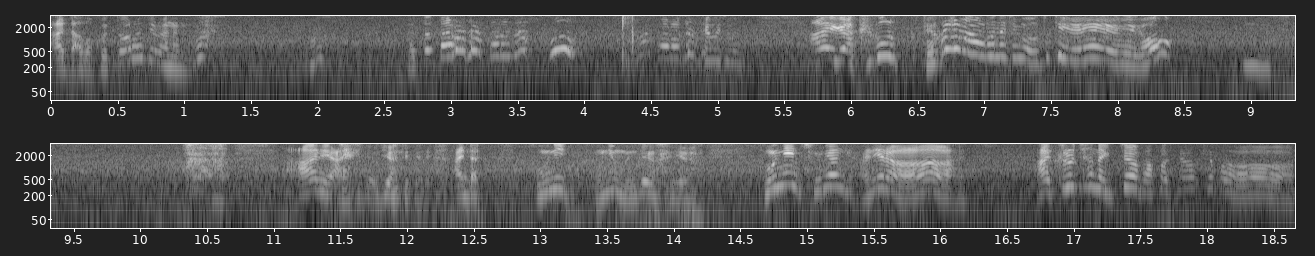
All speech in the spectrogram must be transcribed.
아, 나 먹고 떨어지라는 거야? 어? 아, 떠, 떨어져, 떨어져. 후! 아, 떨어져, 150만 원. 아, 야, 그거 150만 원 보내주면 어떡해, 어? 음. 아니 아니 미안해 미안해 아니 나 돈이 돈이 문제가 아니라 돈이 중요한 게 아니라. 아 그렇잖아. 입장을 바꿔 생각해봐.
